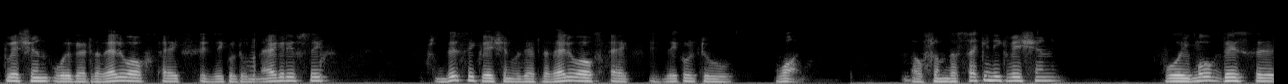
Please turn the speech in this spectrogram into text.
equation we get the value of x is equal to negative 6 from this equation we get the value of x is equal to 1 now from the second equation we move this uh,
